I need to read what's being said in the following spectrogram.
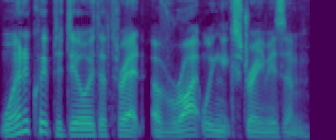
weren't equipped to deal with the threat of right wing extremism.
